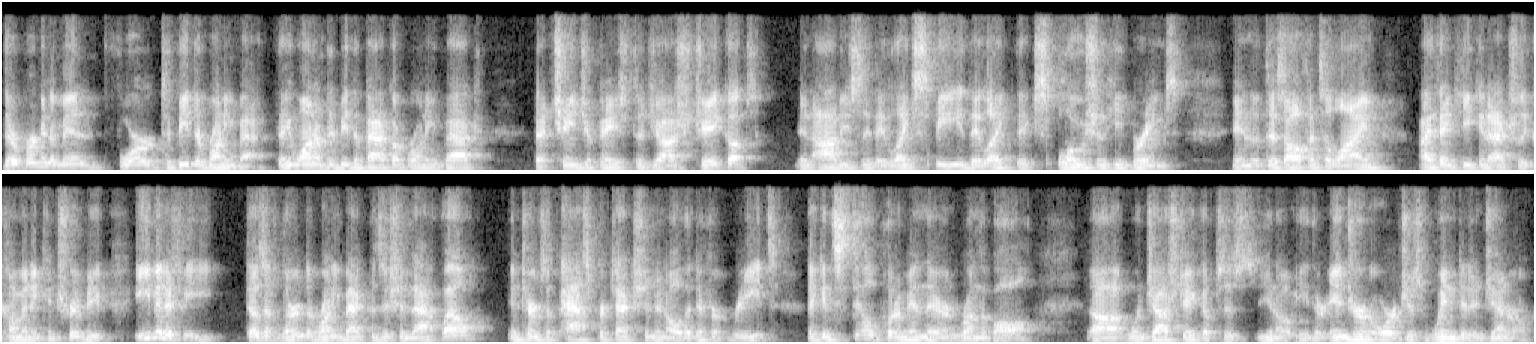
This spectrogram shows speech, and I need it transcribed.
They're bringing him in for to be the running back. They want him to be the backup running back, that change of pace to Josh Jacobs. And obviously they like speed. They like the explosion he brings. And with this offensive line, I think he can actually come in and contribute, even if he doesn't learn the running back position that well in terms of pass protection and all the different reads. They can still put him in there and run the ball uh, when Josh Jacobs is, you know, either injured or just winded in general.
